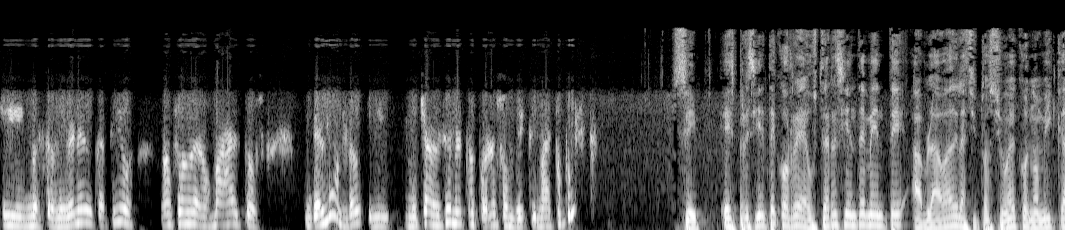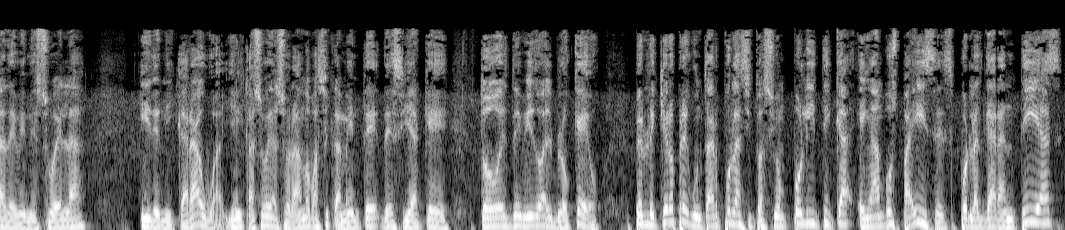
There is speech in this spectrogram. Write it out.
y nuestros niveles educativos no son de los más altos del mundo y muchas veces nuestros pueblos son víctimas de populistas. Sí, expresidente Correa, usted recientemente hablaba de la situación económica de Venezuela y de Nicaragua, y en el caso venezolano básicamente decía que todo es debido al bloqueo. Pero le quiero preguntar por la situación política en ambos países, por las garantías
